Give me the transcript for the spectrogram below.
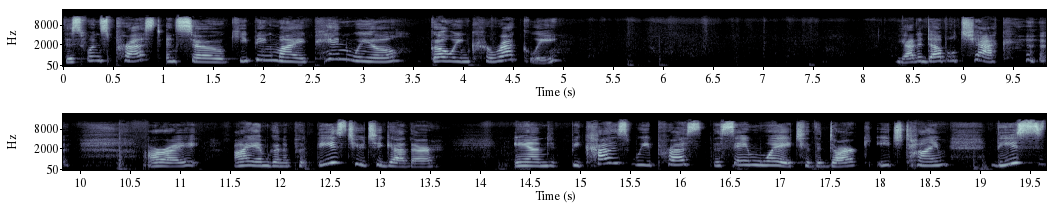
This one's pressed, and so keeping my pinwheel going correctly, you got to double check. All right, I am going to put these two together and because we press the same way to the dark each time, these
